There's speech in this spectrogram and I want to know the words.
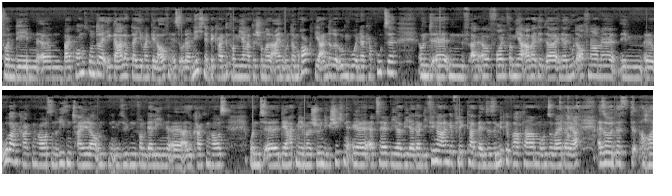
von den ähm, Balkons runter, egal ob da jemand gelaufen ist oder nicht. Eine Bekannte von mir hatte schon mal einen unterm Rock, die andere irgendwo in der Kapuze. Und äh, ein, ein Freund von mir arbeitet da in der Notaufnahme im äh, Urbankrankenhaus, ein Riesenteil da unten im Süden von Berlin, äh, also Krankenhaus. Und äh, der hat mir immer schön die Geschichten äh, erzählt, wie er wieder dann die Finger angeflickt hat, wenn sie sie mitgebracht haben und so weiter. Ja, also das, oh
